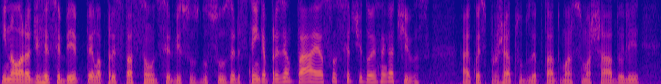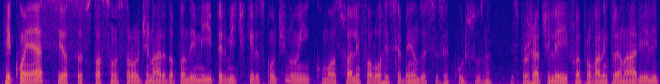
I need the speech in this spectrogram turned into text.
e na hora de receber pela prestação de serviços do SUS, eles têm que apresentar essas certidões negativas. Aí, com esse projeto do deputado Márcio Machado, ele reconhece essa situação extraordinária da pandemia e permite que eles continuem, como a Suelen falou, recebendo esses recursos. Né? Esse projeto de lei foi aprovado em plenário e ele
